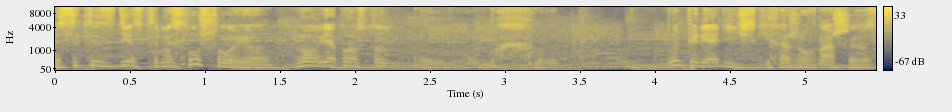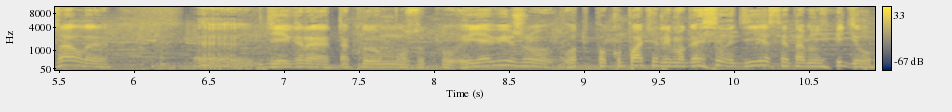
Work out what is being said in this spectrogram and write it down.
если ты с детства не слушал ее, ну, я просто ну, периодически хожу в наши залы, э, где играют такую музыку, и я вижу, вот покупателей магазина Диес я там не видел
